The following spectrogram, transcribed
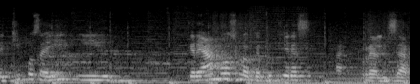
equipos ahí, y creamos lo que tú quieres realizar?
